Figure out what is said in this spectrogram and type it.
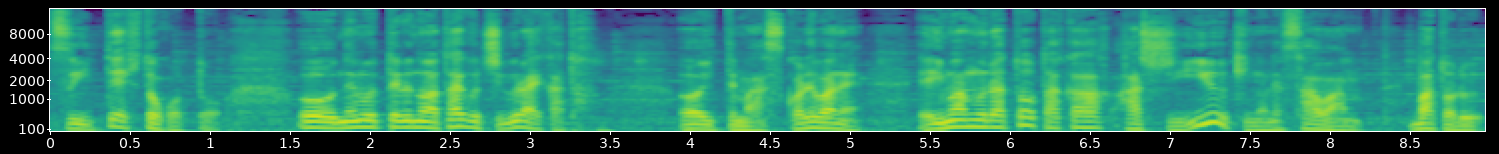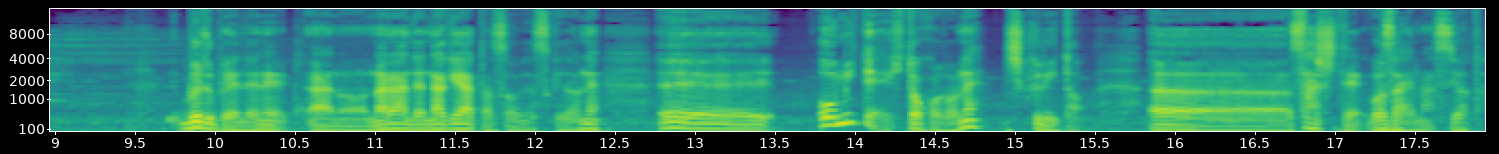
ついて一言、眠ってるのは田口ぐらいかと。言ってます。これはね、今村と高橋祐希のね、左腕、バトル、ブルペンでね、あの、並んで投げ合ったそうですけどね、えー、を見て一言ね、ちくりと、指してございますよと。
